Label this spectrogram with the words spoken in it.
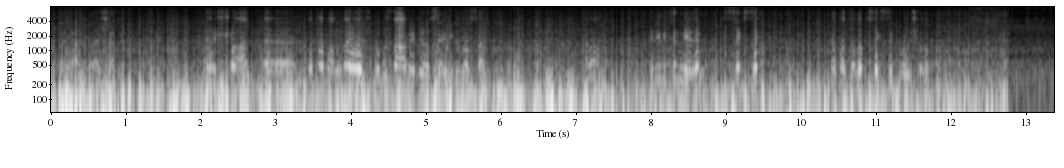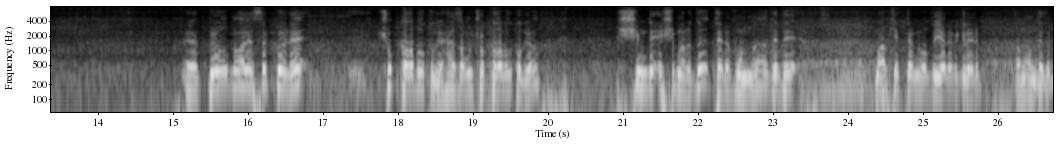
mutlaka arkadaşlar. E, şu an e, otobanda yolculuğumuz devam ediyor sevgili dostlar. Tamam. Biri bitirmeyelim. Sık sık kapatalım. Sık sık konuşalım. Evet bu yol maalesef böyle e, çok kalabalık oluyor. Her zaman çok kalabalık oluyor. Şimdi eşim aradı telefonla dedi marketlerin olduğu yere bir girelim. Tamam dedim.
